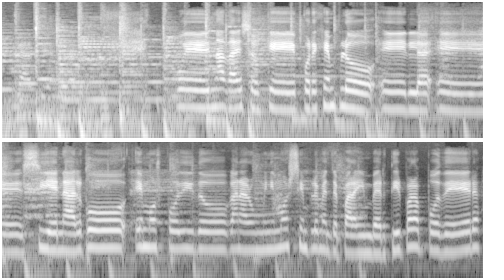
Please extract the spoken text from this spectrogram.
Pues nada, eso, que por ejemplo, el, eh, si en algo hemos podido ganar un mínimo es simplemente para invertir, para poder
